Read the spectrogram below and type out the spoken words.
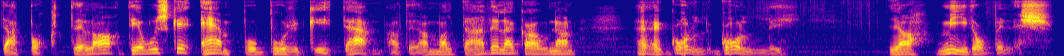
Tää poktela teuske ämpo purki tän, että ammal täädellä kaunan gol, golli ja miidobelles.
